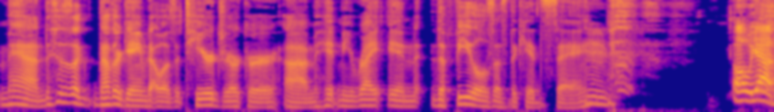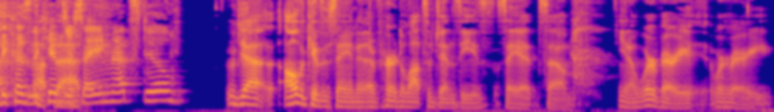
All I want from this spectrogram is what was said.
man, this is another game that was a tear jerker. Um, hit me right in the feels, as the kids say. Hmm. oh yeah because the Not kids are saying that still Yeah, all the kids are saying it. I've heard lots of Gen Zs say it. So, you know, we're very, we're very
